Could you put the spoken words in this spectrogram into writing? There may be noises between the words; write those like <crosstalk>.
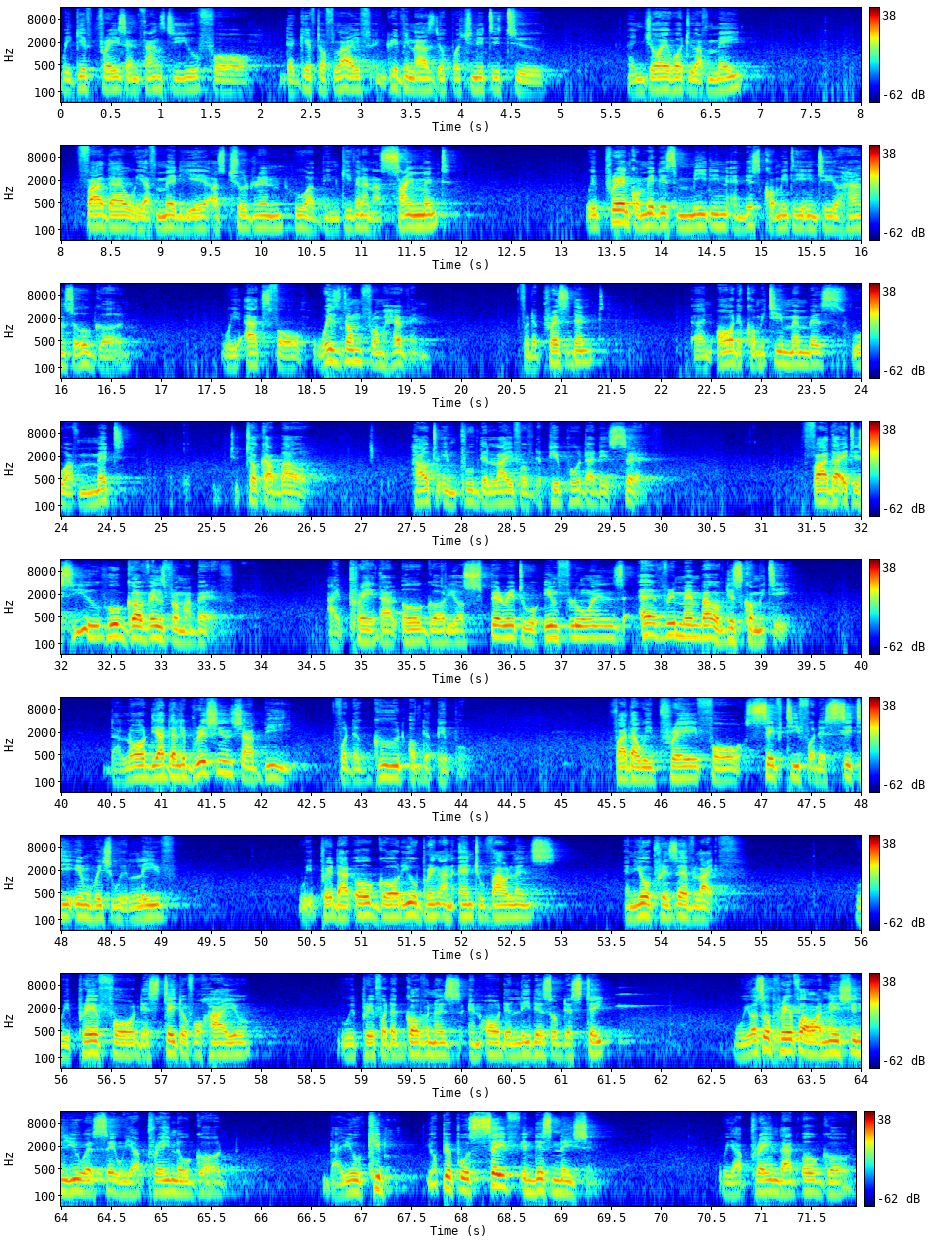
we give praise and thanks to you for the gift of life and giving us the opportunity to enjoy what you have made. Father, we have met here as children who have been given an assignment. We pray and commit this meeting and this committee into your hands, O God. We ask for wisdom from heaven for the president and all the committee members who have met to talk about how to improve the life of the people that they serve. Father, it is you who governs from above. I pray that, oh God, your spirit will influence every member of this committee. That, Lord, their deliberations shall be for the good of the people. Father, we pray for safety for the city in which we live. We pray that, oh God, you bring an end to violence and you preserve life. We pray for the state of Ohio. We pray for the governors and all the leaders of the state. We also pray for our nation, USA. We are praying, oh God, that you keep your people safe in this nation. We are praying that, oh God,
